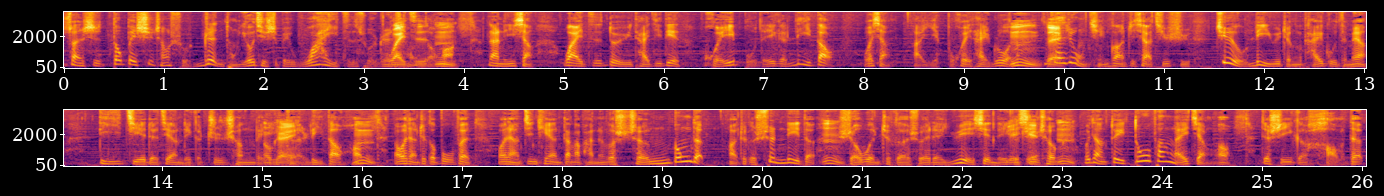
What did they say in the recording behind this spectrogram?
算是都被市场所认同，尤其是被外资所认同的话，嗯、那你想外资对于台积电回补的一个力道，我想啊也不会太弱了。嗯，在这种情况之下，其实就有利于整个台股怎么样？低阶的这样的一个支撑的一个力道哈，嗯、那我想这个部分，我想今天的大盘能够成功的啊，这个顺利的守稳这个所谓的月线的一个支撑，嗯、我想对多方来讲哦，这是一个好的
